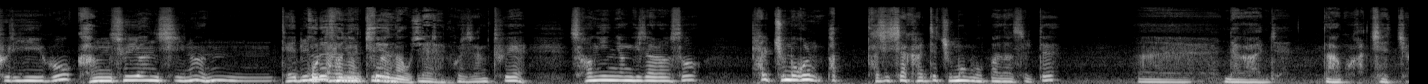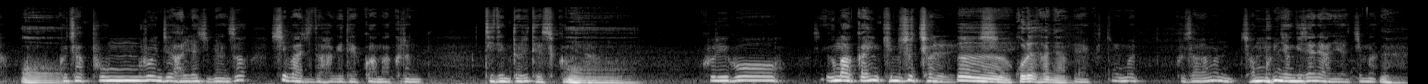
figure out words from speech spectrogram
그리고 강수연 씨는 데뷔는 고래사냥 2에 나오셨잖아요. 네, 고래사냥 2에 성인 연기자로서 팔주목을 다시 시작할 때 주목 못 받았을 때 에, 내가 이제 나하고 같이 했죠. 오. 어. 그 작품으로 이제 알려지면서 씨바지도 하게 됐고 아마 그런 디딤돌이 됐을 겁니다. 오. 어. 그리고 음악가인 김수철 음, 씨. 고래사냥. 예, 그, 뭐, 그 사람은 전문 연기자는 아니었지만 음.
